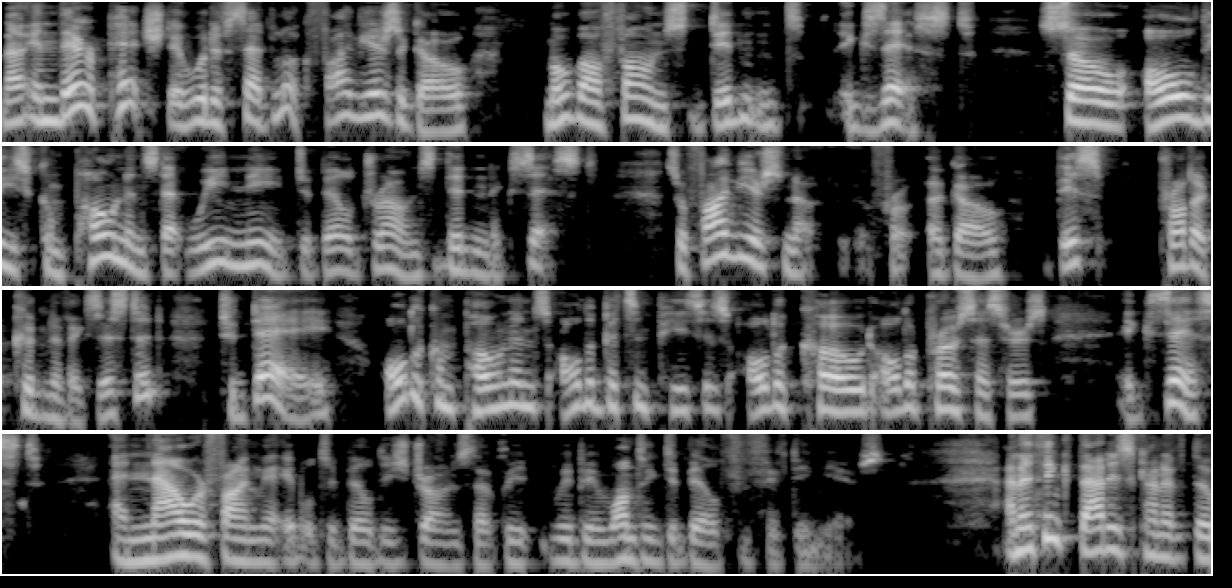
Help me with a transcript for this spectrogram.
Now, in their pitch, they would have said, "Look, five years ago, mobile phones didn't exist." So all these components that we need to build drones didn't exist. So five years ago, this product couldn't have existed. Today, all the components, all the bits and pieces, all the code, all the processors exist and now we're finally able to build these drones that we, we've been wanting to build for 15 years. And i think that is kind of the,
